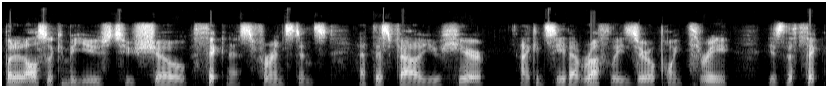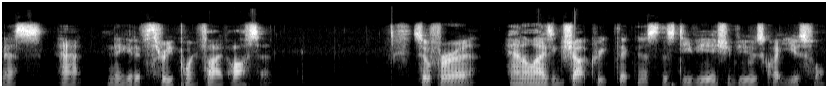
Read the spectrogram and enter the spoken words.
But it also can be used to show thickness. For instance, at this value here, I can see that roughly 0.3 is the thickness at negative 3.5 offset. So for uh, analyzing shotcrete thickness, this deviation view is quite useful.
